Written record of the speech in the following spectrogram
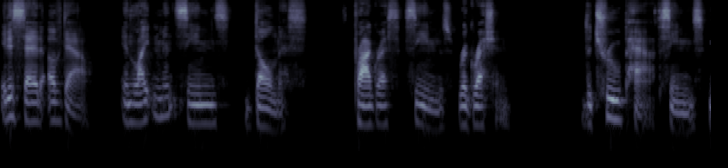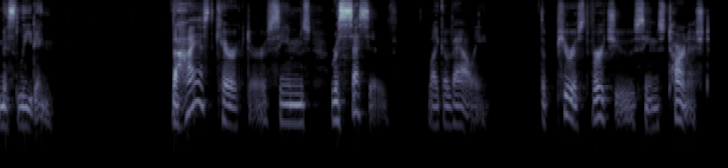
it is said of Tao enlightenment seems dullness, progress seems regression, the true path seems misleading. The highest character seems recessive, like a valley. The purest virtue seems tarnished.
